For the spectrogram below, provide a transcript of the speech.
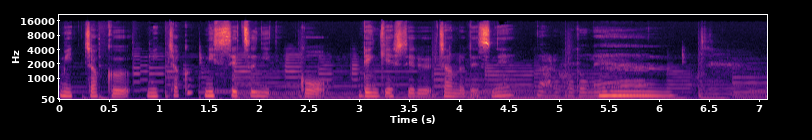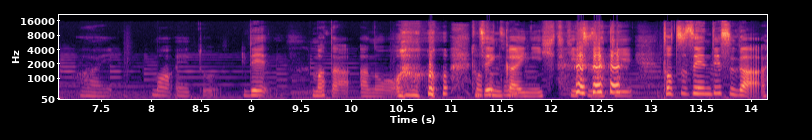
密着、密着？密接にこう、連携してるジャンルですね。なるほどうねん。はい。まあ、えっ、と、で、また、あの、前回に引き続き、突然ですが、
